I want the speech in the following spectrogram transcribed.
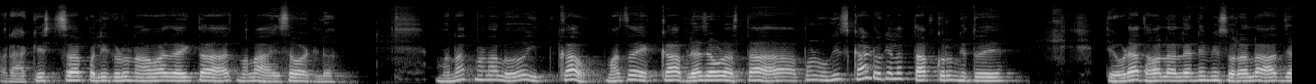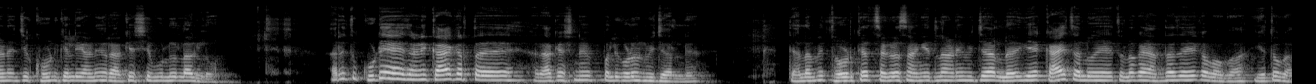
राकेशचा पलीकडून आवाज ऐकताच मला हायसं वाटलं. मनात म्हणालो इतका हुकमाचा एक्का आपल्याजवळ असता आपण उगीच का डोक्याला ताप करून घेतोय? तेवढ्यात हॉल आल्याने मी स्वराला आत जाण्याची खूण केली आणि राकेशशी बोलू लागलो. अरे तू कुठे आहेस आणि काय करताय? राकेशने पलीकडून विचारलं. त्याला मी थोडक्यात सगळं सांगितलं आणि विचारलं की हे काय चालू आहे? तुला काय अंदाज आहे का बाबा? येतो का?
